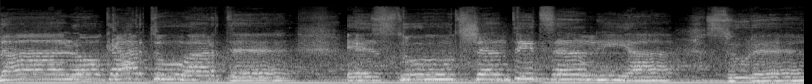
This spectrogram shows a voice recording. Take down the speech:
nalo gartu arte Ez dut sentitzen ia zure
